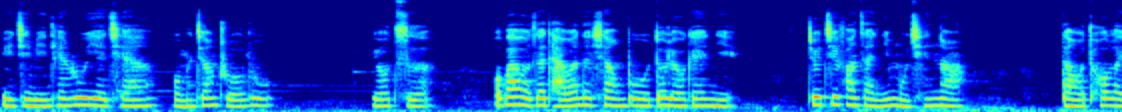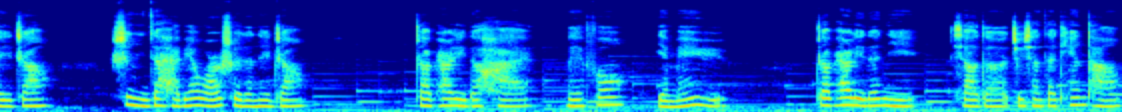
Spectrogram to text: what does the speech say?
预计明天入夜前我们将着陆。由此，我把我在台湾的相簿都留给你，就寄放在你母亲那儿。但我偷了一张，是你在海边玩水的那张。照片里的海没风。也没雨，照片里的你笑得就像在天堂。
